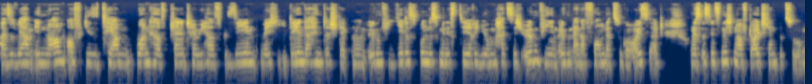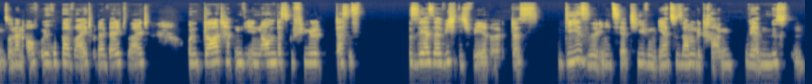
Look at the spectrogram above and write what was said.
Also wir haben enorm oft diese Termen One Health, Planetary Health gesehen, welche Ideen dahinter stecken. Irgendwie jedes Bundesministerium hat sich irgendwie in irgendeiner Form dazu geäußert. Und es ist jetzt nicht nur auf Deutschland bezogen, sondern auch europaweit oder weltweit. Und dort hatten wir enorm das Gefühl, dass es sehr, sehr wichtig wäre, dass diese Initiativen eher zusammengetragen werden müssten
